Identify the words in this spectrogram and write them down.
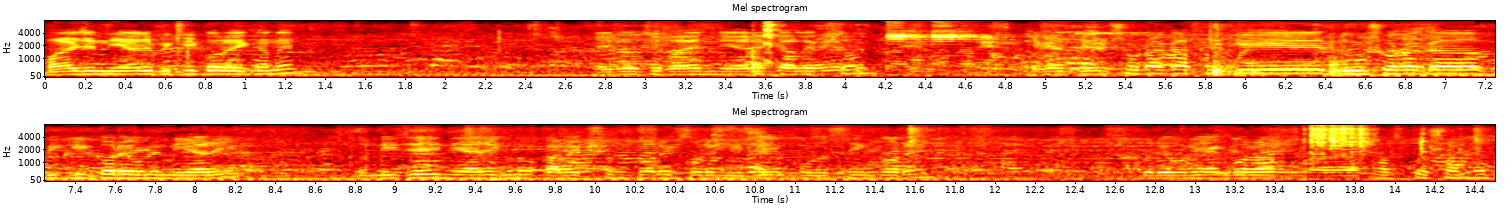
ভাই যে নিয়ারি বিক্রি করে এখানে। এটা হচ্ছে ভাইয়ের নিয়ারি কালেকশন এখানে দেড়শো টাকা থেকে দুশো টাকা বিক্রি করে উনি নিয়ারি। তো নিজেই নিয়ারিগুলো কালেকশন করে করে নিজেই প্রসেসিং করে। করে উনি একবার স্বাস্থ্যসম্মত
